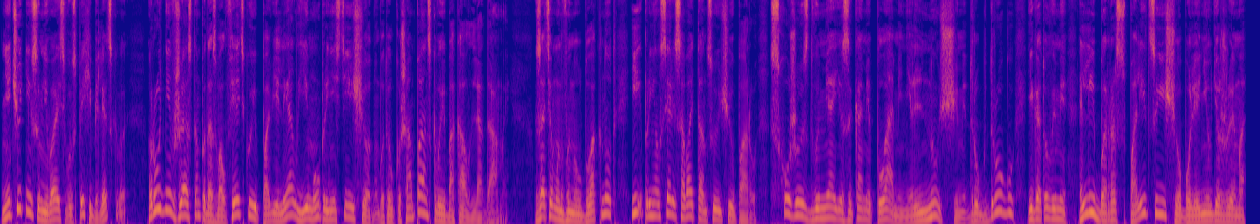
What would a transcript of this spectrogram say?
Ничуть не сомневаясь в успехе Белецкого, Руднев жестом подозвал Федьку и повелел ему принести еще одну бутылку шампанского и бокал для дамы — Затем он вынул блокнот и принялся рисовать танцующую пару, схожую с двумя языками пламени, льнущими друг к другу и готовыми либо распалиться еще более неудержимо,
